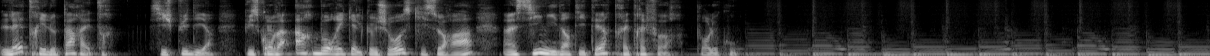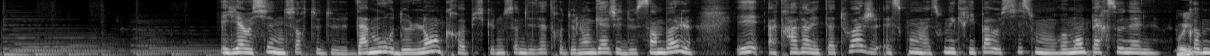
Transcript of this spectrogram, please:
l'être et le paraître si je puis dire, puisqu'on va arborer quelque chose qui sera un signe identitaire très très fort, pour le coup. Il y a aussi une sorte d'amour de, l'encre, puisque nous sommes des êtres de langage et de symboles. Et à travers les tatouages, est-ce qu'on n'écrit pas aussi son roman personnel, comme,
